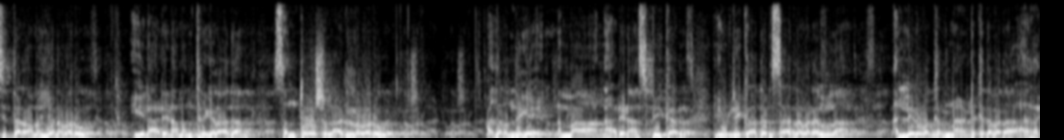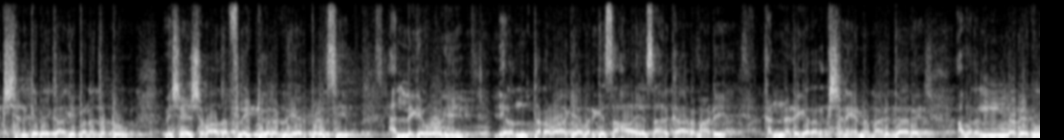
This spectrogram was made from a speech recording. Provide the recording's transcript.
ಸಿದ್ದರಾಮಯ್ಯನವರು, ಈ ನಾಡಿನ ಮಂತ್ರಿಗಳಾದ ಸಂತೋಷ್ ಲಾಡ್ರವರು, ಅದರೊಂದಿಗೆ ನಮ್ಮ ನಾಡಿನ speaker U T Khader sir ಅವರೆಲ್ಲ ಅಲ್ಲಿರುವ ಕರ್ನಾಟಕದವರ ರಕ್ಷಣೆಗೆ ಬೇಕಾಗಿ ಪಣತೊಟ್ಟು ವಿಶೇಷವಾದ ಫ್ಲೈಟ್ಗಳನ್ನು ಏರ್ಪಡಿಸಿ ಅಲ್ಲಿಗೆ ಹೋಗಿ ನಿರಂತರವಾಗಿ ಅವರಿಗೆ ಸಹಾಯ ಸಹಕಾರ ಮಾಡಿ ಕನ್ನಡಿಗರ ರಕ್ಷಣೆಯನ್ನು ಮಾಡಿದ್ದಾರೆ. ಅವರೆಲ್ಲರಿಗೂ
